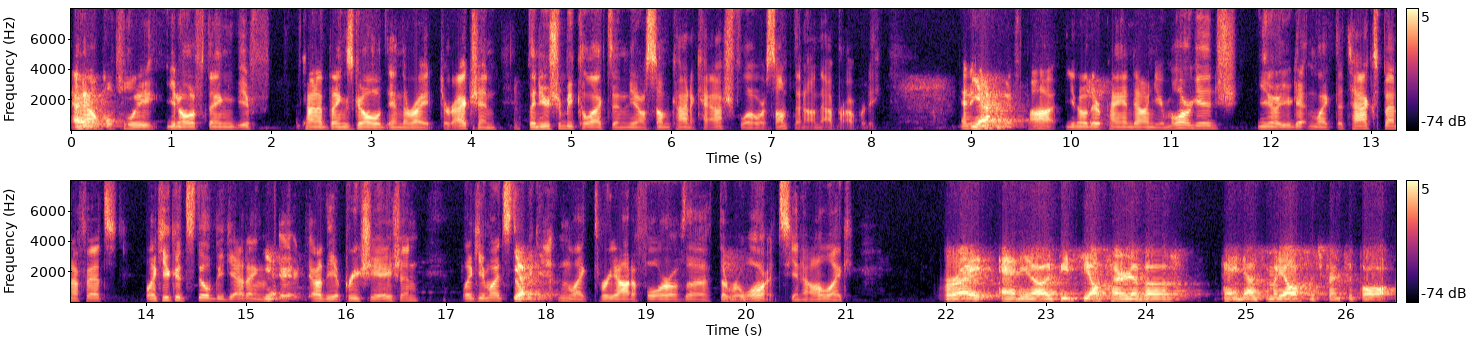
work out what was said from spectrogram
And now hopefully, you know, if thing if kind of things go in the right direction, then you should be collecting, you know, some kind of cash flow or something on that property. And Yeah. if not, you know, they're paying down your mortgage, you know, you're getting like the tax benefits. Like you could still be getting Yeah. eh, or the appreciation. Like you might still Yep. be getting like three out of four of the the rewards, you know, like Right. And, you know, it beats the alternative of paying down somebody else's principal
